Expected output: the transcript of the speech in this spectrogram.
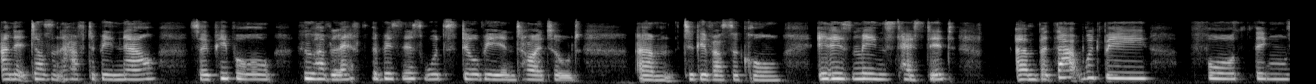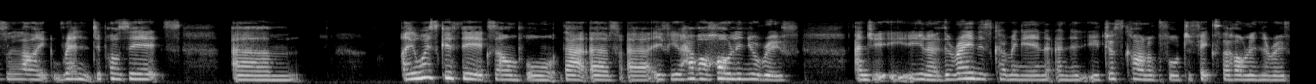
and it doesn't have to be now. So people who have left the business would still be entitled um, to give us a call. It is means tested, um, but that would be for things like rent deposits. Um, I always give the example that of uh, if you have a hole in your roof and you you know the rain is coming in and you just can't afford to fix the hole in the roof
